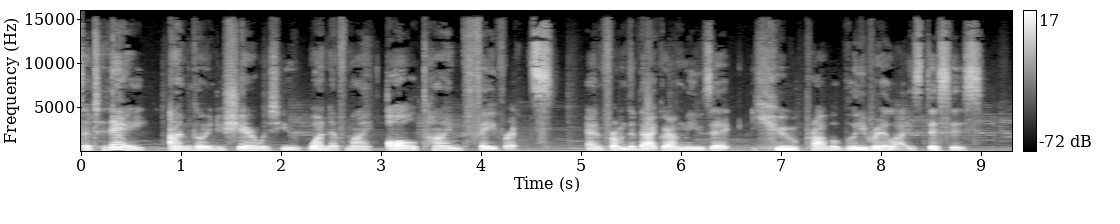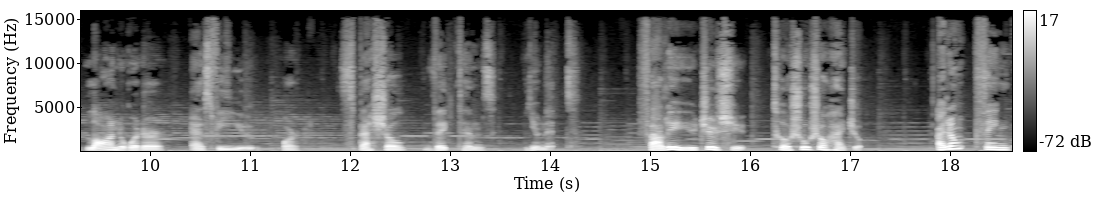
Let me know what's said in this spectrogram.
So today, I'm going to share with you one of my all time favorites. And from the background music, you probably realize this is Law and Order SVU, or Special Victims Unit. 法律与秩序特殊受害者. I don't think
